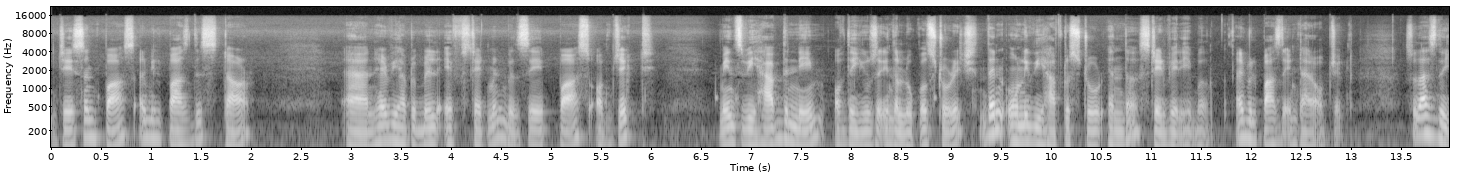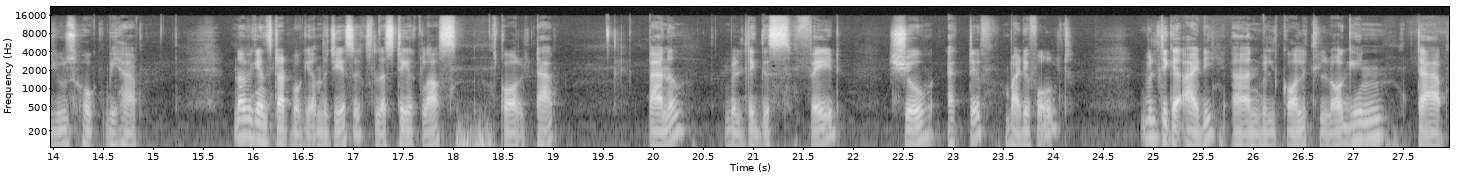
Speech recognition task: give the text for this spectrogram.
json pass and we'll pass this star. And here we have to build if statement. We'll say pass object means we have the name of the user in the local storage. Then only we have to store in the state variable and we'll pass the entire object. So that's the use hook we have. Now we can start working on the JSX let's take a class called tab panel. We'll take this fade show active by default. We'll take an id and we'll call it login tab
